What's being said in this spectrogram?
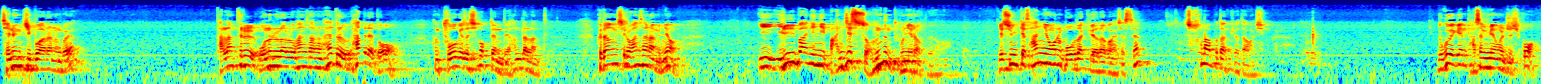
재능 기부하라는 거예요? 달란트를 오늘날로 환산을 하더라도 한 9억에서 10억 된대 한 달란트. 그 당시로 환산하면요 이 일반인이 만질 수 없는 돈이라고요. 예수님께서 한 영혼을 뭐보다 귀하다고 하셨어요? 천하보다 귀하다고 하신 거예요. 누구에겐 다섯 명을 주시고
